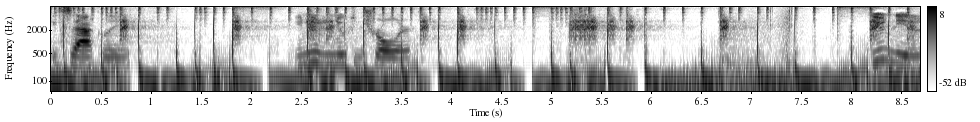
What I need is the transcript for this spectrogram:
Exactly. You need a new controller. You need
